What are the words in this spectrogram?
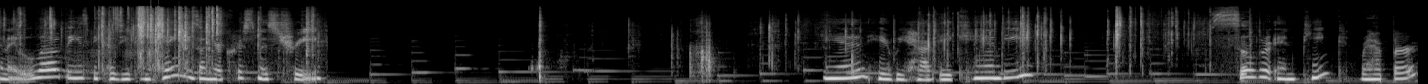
And I love these because you can hang these on your Christmas tree. Here we have a candy, silver and pink wrapper,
